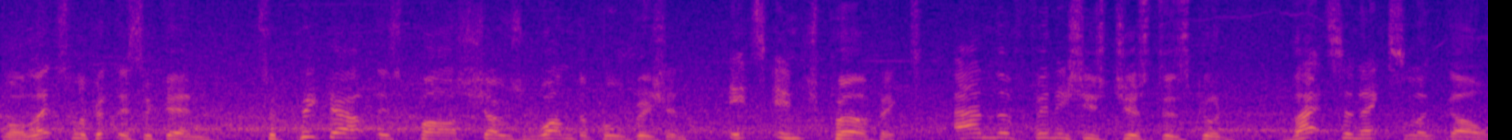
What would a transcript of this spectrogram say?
Well, let's look at this again. To pick out this pass shows wonderful vision. It's inch perfect, and the finish is just as good. That's an excellent goal.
